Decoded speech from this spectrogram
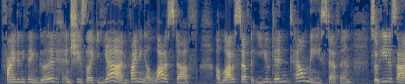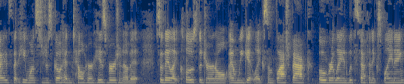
Find anything good? And she's like, yeah, I'm finding a lot of stuff. A lot of stuff that you didn't tell me, Stefan. So he decides that he wants to just go ahead and tell her his version of it. So they like close the journal and we get like some flashback overlaid with Stefan explaining.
